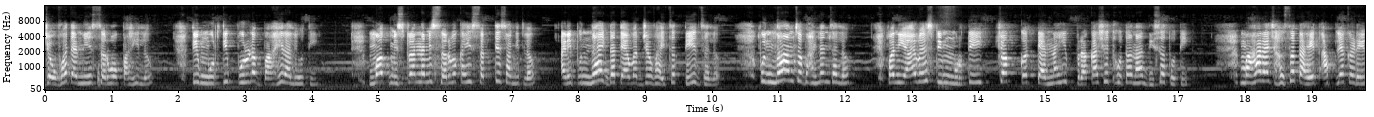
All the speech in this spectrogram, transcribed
जेव्हा त्यांनी हे सर्व पाहिलं ती मूर्ती पूर्ण बाहेर आली होती. मग मिस्टरांना मी सर्व काही सत्य सांगितलं आणि पुन्हा एकदा त्यावर जे व्हायचं तेच झालं. पुन्हा आमचं भांडण झालं. पण यावेळेस ती मूर्ती चक्क त्यांनाही प्रकाशित होताना दिसत होती. महाराज हसत आहेत आपल्याकडे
